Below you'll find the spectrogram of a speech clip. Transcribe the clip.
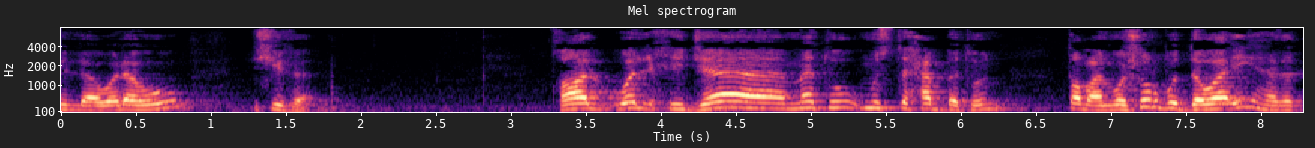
إلا وله شفاء. قال والحجامة مستحبة. طبعا وشرب الدواء هذا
